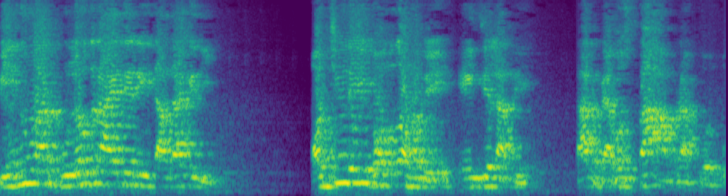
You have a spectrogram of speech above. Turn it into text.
বেনু আর পুলক রায়দের এই দাদাগিরি অচিরেই বন্ধ হবে এই জেলাতে। তার ব্যবস্থা আমরা করব।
